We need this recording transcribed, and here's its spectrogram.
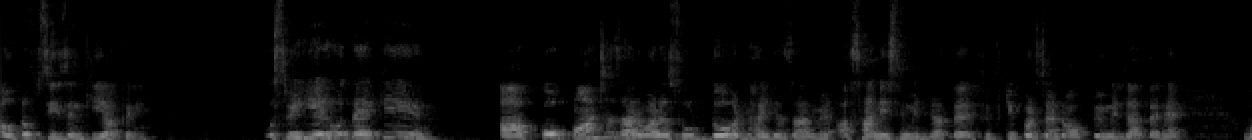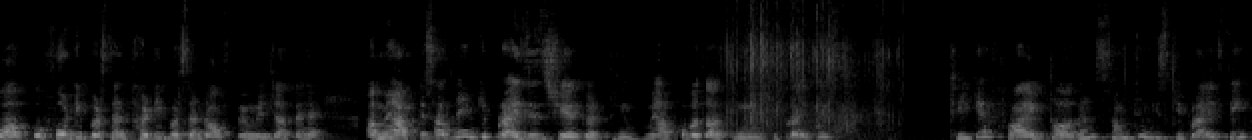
आउट ऑफ़ सीज़न किया करें। उसमें ये होता है कि आपको पाँच हज़ार वाला सूट दो ढाई हज़ार में आसानी से मिल जाता है। फिफ्टी परसेंट ऑफ़ पे मिल जाता है। वो आपको forty percent thirty percent off पे मिल जाता है। अब मैं आपके साथ ना इनकी प्राइजेज शेयर करती हूँ। मैं आपको बताती हूँ इनकी प्राइजेज ठीक है? फाइव थाउज़ेंड समथिंग इसकी प्राइस थी।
